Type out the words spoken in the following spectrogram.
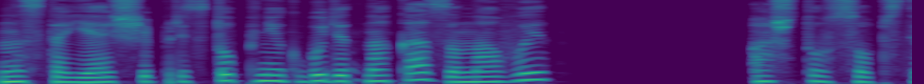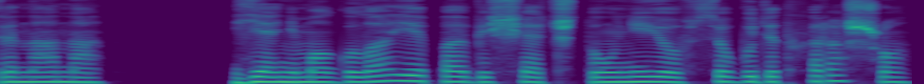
Настоящий преступник будет наказан, а вы... А что, собственно, она? Я не могла ей пообещать, что у нее все будет хорошо.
